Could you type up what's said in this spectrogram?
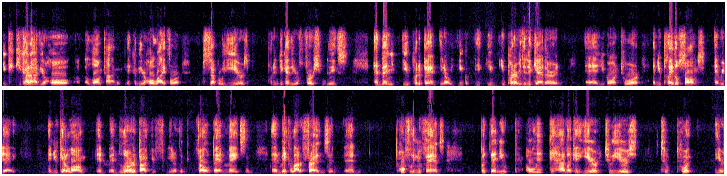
you, you kind of have your whole a long time. It could be your whole life or several years putting together your first release, and then you, put a band. You know, you you you put everything together and and you go on tour and you play those songs every day, and you get along and, and learn about your you know the fellow bandmates and and make a lot of friends and and hopefully new fans. But then you only have like a year or two years to put your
